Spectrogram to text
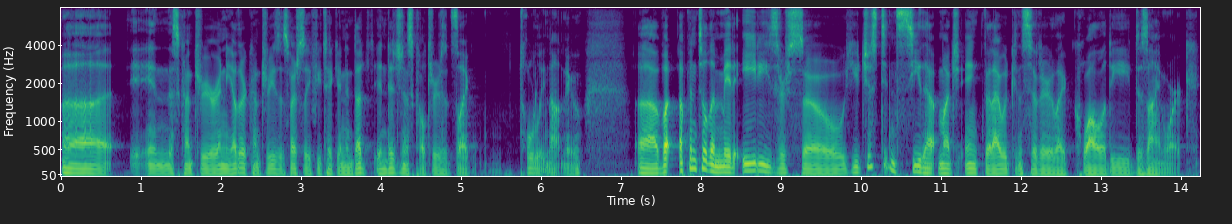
uh, in this country or any other countries, especially if you take in indigenous cultures. It's like totally not new. Uh, but up until the mid 80s or so, you just didn't see that much ink that I would consider like quality design work.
